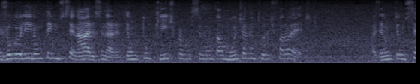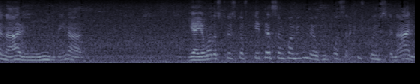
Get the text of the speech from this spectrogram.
O jogo ele não tem um cenário, cenário, ele tem um toolkit para você montar um monte de aventura de faroeste. Mas ele não tem um cenário, um mundo, nem nada. E aí é uma das coisas que eu fiquei pensando com um amigo meu. Eu falei, pô, será que a gente põe um cenário?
